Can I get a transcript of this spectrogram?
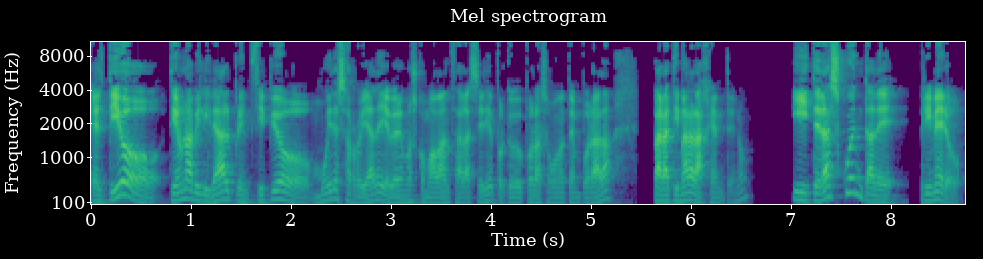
el tío tiene una habilidad al principio muy desarrollada y ya veremos cómo avanza la serie, porque voy por la segunda temporada, para timar a la gente, ¿no? Y te das cuenta de, primero,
